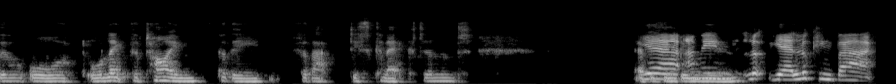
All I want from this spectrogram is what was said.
or, or, or length of time for the for that disconnect and yeah i mean new. look yeah looking back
